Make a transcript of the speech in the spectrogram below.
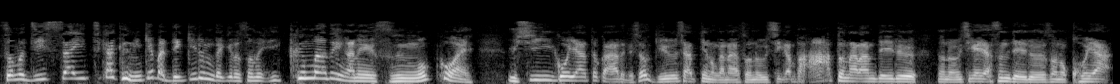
その実際近くに行けばできるんだけど、その行くまでがね、すんごく怖い。牛小屋とかあるでしょ？牛舎っていうのかな？その牛がバーっと並んでいる、その牛が休んでいる、その小屋。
